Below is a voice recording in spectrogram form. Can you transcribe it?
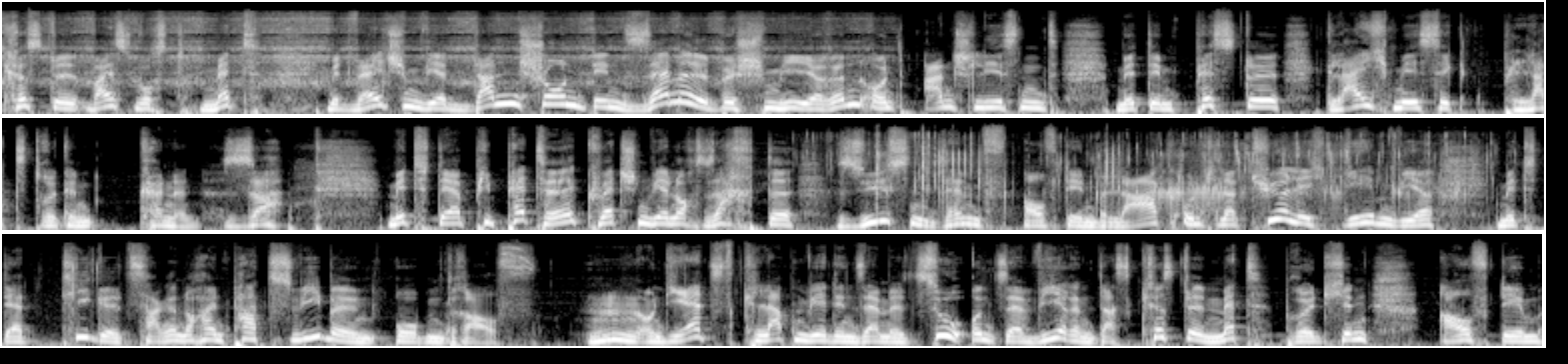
Christel Weißwurst Met, mit welchem wir dann schon den Semmel beschmieren und anschließend mit dem Pistel gleichmäßig platt drücken können. So, mit der Pipette quetschen wir noch sachte süßen Senf auf den Belag und natürlich geben wir mit der Tiegelzange noch ein paar Zwiebeln obendrauf. Hm, und jetzt klappen wir den Semmel zu und servieren das Crystal Met Brötchen auf dem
